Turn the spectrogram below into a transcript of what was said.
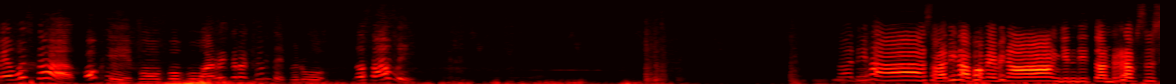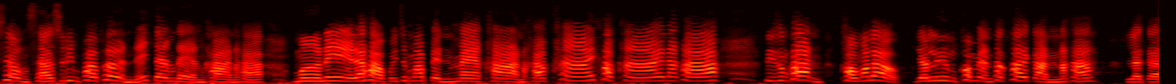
me gusta coge por por por arreglar gente pero วัสดีค่ะพ่อแม่พี่น้อง ยินดีต้อนรับสู่ช่องสาวสริมพาเพลินในแตงแดนค่ะนะคะมือนี่นะคะปุ้ยจะมาเป็นแม่ค่ะนะคะขายค่ะขายนะคะ ที่สำคัญเขามาแล้วอย่าลืมคอมเมนต์ทักทายกันนะคะ แล้วก็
